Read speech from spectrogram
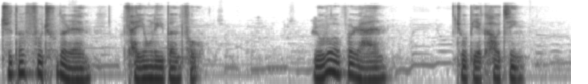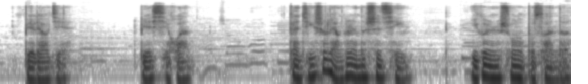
值得付出的人，才用力奔赴。如若不然，就别靠近，别了解，别喜欢。感情是两个人的事情，一个人说了不算的。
